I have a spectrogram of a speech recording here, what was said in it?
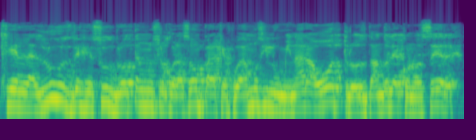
que la luz de Jesús brota en nuestro corazón para que podamos iluminar a otros, dándole a conocer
